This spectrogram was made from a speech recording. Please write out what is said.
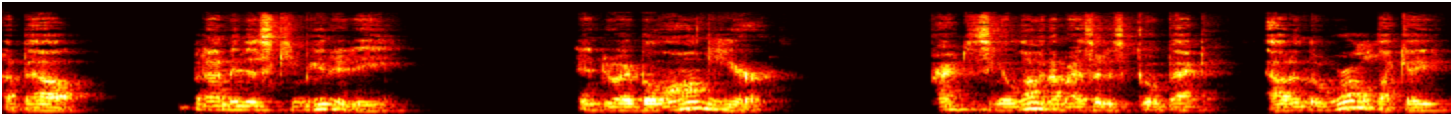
about, but I'm in this community, and do I belong here? Practicing alone, I might as well just go back out in the world like I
